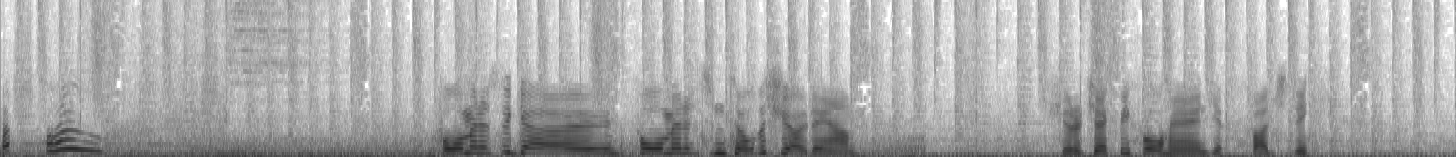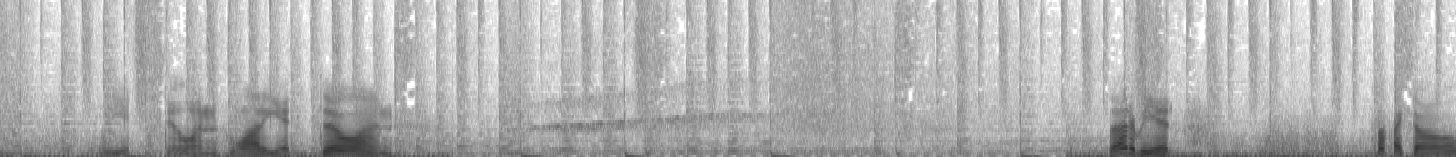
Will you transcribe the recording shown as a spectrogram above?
Up, woohoo! Four minutes to go. Four minutes until the showdown. Should have checked beforehand, you fudge stick. What are you doing? What are you doing? That'll be it. Perfecto.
